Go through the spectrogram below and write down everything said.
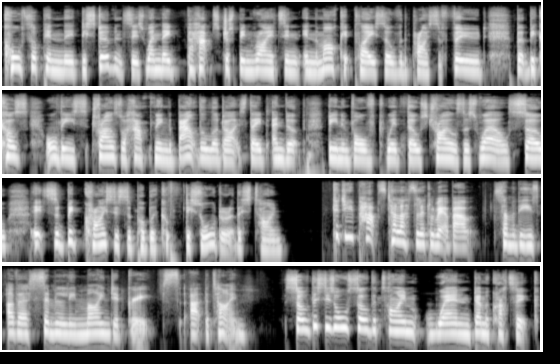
caught up in the disturbances when they'd perhaps just been rioting in the marketplace over the price of food. But because all these trials were happening about the Luddites, they'd end up being involved with those trials as well. So it's a big crisis of public disorder at this time. Could you perhaps tell us a little bit about some of these other similarly minded groups at the time? So, this is also the time when democratic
